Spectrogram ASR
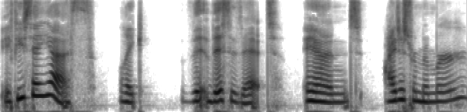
If you say yes, like th- this is it. And I just remember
